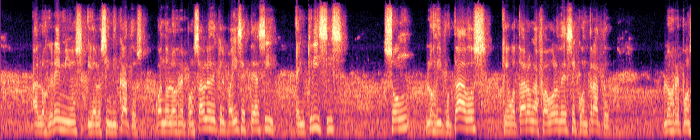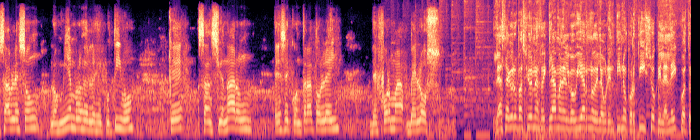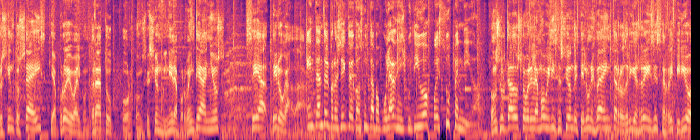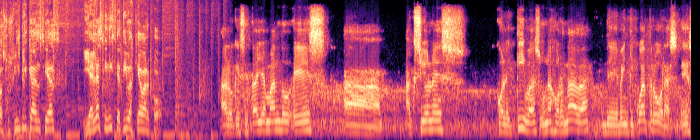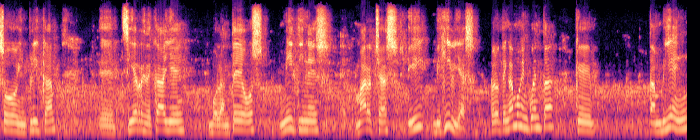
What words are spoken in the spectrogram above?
a los gremios y a los sindicatos, cuando los responsables de que el país esté así en crisis son los diputados que votaron a favor de ese contrato. los responsables son los miembros del Ejecutivo que sancionaron ese contrato ley de forma veloz. Las agrupaciones reclaman al gobierno de Laurentino Cortizo que la ley 406, que aprueba el contrato por concesión minera por 20 años, sea derogada. En tanto, el proyecto de consulta popular del Ejecutivo fue suspendido. Consultado sobre la movilización de este lunes 20, Rodríguez Reyes se refirió a sus implicancias y a las iniciativas que abarcó. A lo que se está llamando es a acciones colectivas, una jornada de 24 horas. Eso implica eh, cierres de calle, volanteos, mítines, marchas y vigilias. Pero tengamos en cuenta que también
